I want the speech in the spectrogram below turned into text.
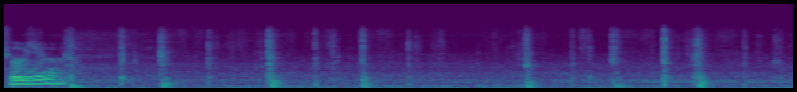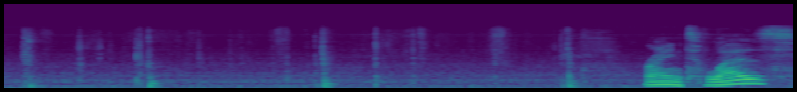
Scherzer. Ryan Teles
